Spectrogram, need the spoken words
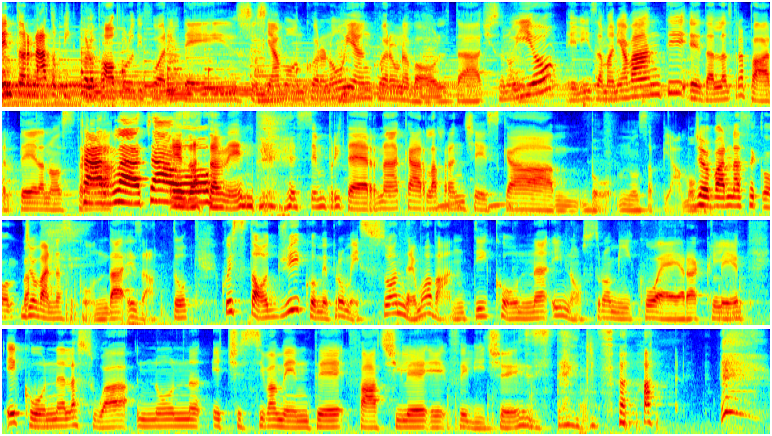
Bentornato piccolo popolo di Fuori Tales, siamo ancora noi ancora una volta. Ci sono io, Elisa Mani Avanti e dall'altra parte la nostra... Carla, ciao! Esattamente, sempiterna, Carla Francesca, boh, non sappiamo. Giovanna Seconda. Giovanna Seconda, esatto. Quest'oggi, come promesso, andremo avanti con il nostro amico Eracle e con la sua non eccessivamente facile e felice esistenza.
